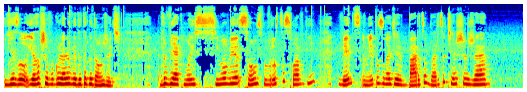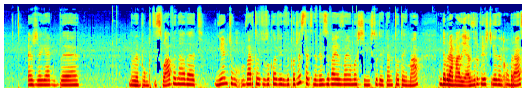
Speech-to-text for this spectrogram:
Jezu, ja zawsze w ogóle lubię do tego dążyć. Lubię, jak moi simowie są po prostu sławni, więc mnie to, słuchajcie, bardzo, bardzo cieszy, że, że jakby mamy punkty sławy nawet. Nie wiem, czy warto to cokolwiek wykorzystać, nawiązywanie znajomości, niech tutaj tam tutaj ma. Dobra, Maria, zrób jeszcze jeden obraz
